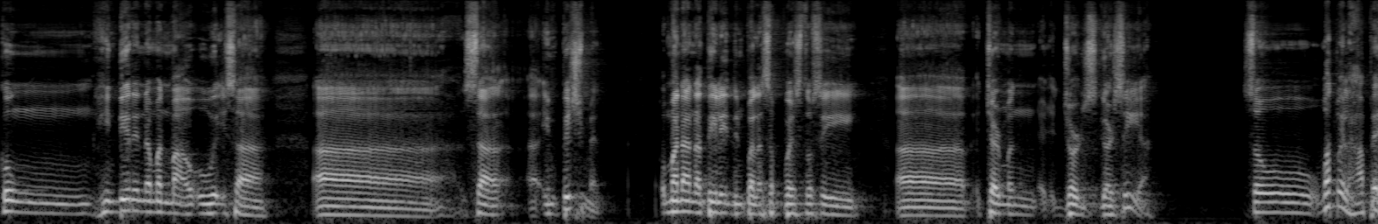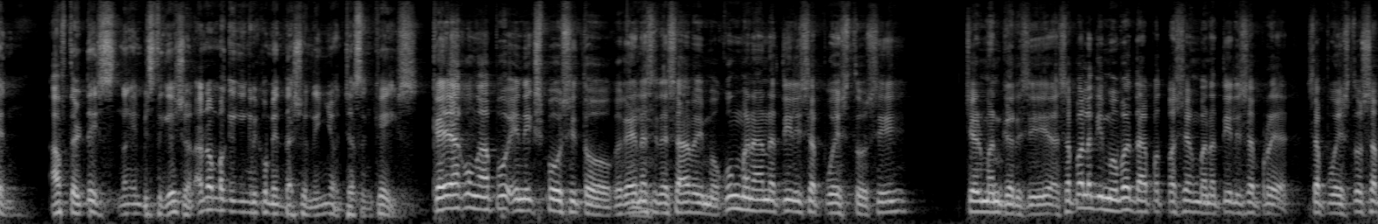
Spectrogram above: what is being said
Kung hindi rin naman mauuwi sa uh, sa uh, impeachment, mananatili din pala sa pwesto si uh, Chairman George Garcia. So, what will happen after this ng investigation? Ano magiging rekomendasyon ninyo just in case? Kaya ko nga po in-expose ito, kagaya na sinasabi mo, kung mananatili sa pwesto si Chairman Garcia, sa palagi mo ba dapat pa siyang manatili sa pre, sa pwesto? Sa,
